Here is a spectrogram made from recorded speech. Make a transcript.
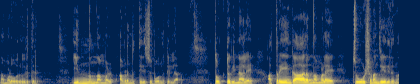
നമ്മൾ ഓരോരുത്തരും. ഇന്നും നമ്മൾ അവിടെ നിന്ന് തിരിച്ചു പോന്നിട്ടില്ല. തൊട്ടു പിന്നാലെ അത്രയും കാലം നമ്മളെ ചൂഷണം ചെയ്തിരുന്ന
